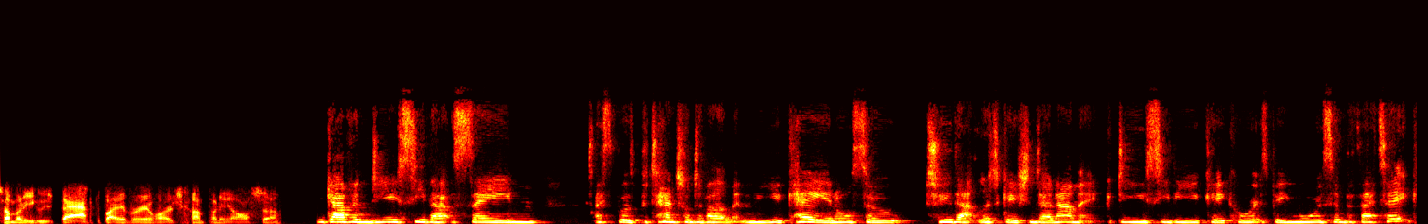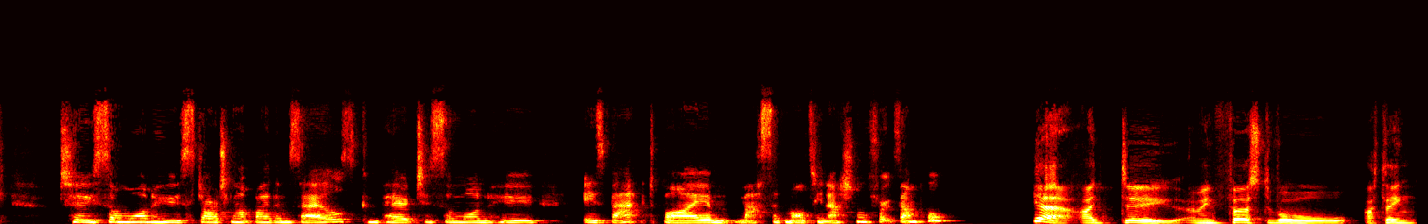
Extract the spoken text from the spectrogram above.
somebody who's backed by a very large company, also. Gavin, do you see that same I suppose, potential development in the UK and also to that litigation dynamic? Do you see the UK courts being more sympathetic to someone who's starting up by themselves compared to someone who is backed by a massive multinational, for example? Yeah, I do. I mean, first of all, I think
